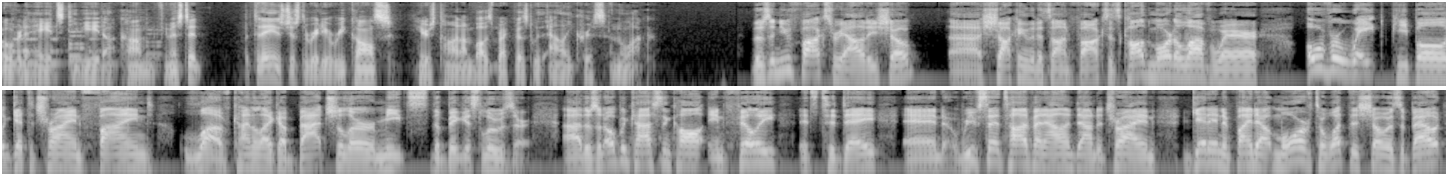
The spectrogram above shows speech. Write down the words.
over to heyitstva.com if you missed it. But today is just the radio recalls. Here's Todd on Bob's Breakfast with Ali, Chris, and the Luck. There's a new Fox reality show. Uh, shocking that it's on Fox. It's called More to Love, where overweight people get to try and find love, kind of like a bachelor meets the biggest loser. Uh, there's an open casting call in Philly. It's today, and we've sent Todd Van Allen down to try and get in and find out more of to what this show is about.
